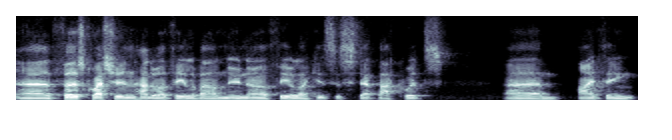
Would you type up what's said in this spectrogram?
Uh, first question: How do I feel about Nuno? I feel like it's a step backwards. Um, I think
